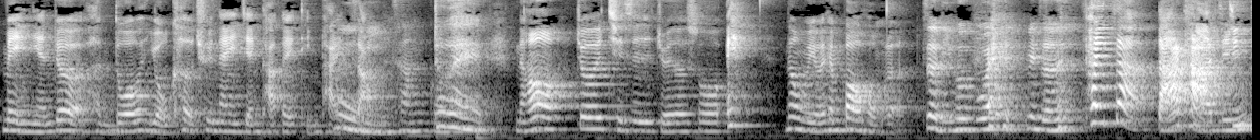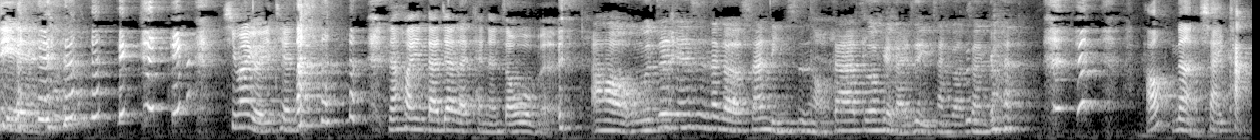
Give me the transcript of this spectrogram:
每年就有很多游客去那一间咖啡厅拍照。对，然后就会其实觉得说，哎、那我们有一天爆红了，这里会不会变成拍照打卡景点，点？希望有一天，那欢迎大家来台南找我们。啊，好，我们这边是那个三零四哈，大家之后可以来这里参观参观。好，那下一卡，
